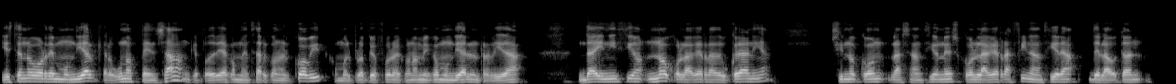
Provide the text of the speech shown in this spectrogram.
Y este nuevo orden mundial, que algunos pensaban que podría comenzar con el COVID, como el propio Foro Económico Mundial, en realidad da inicio no con la guerra de Ucrania, sino con las sanciones, con la guerra financiera de la OTAN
